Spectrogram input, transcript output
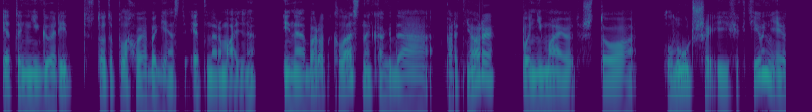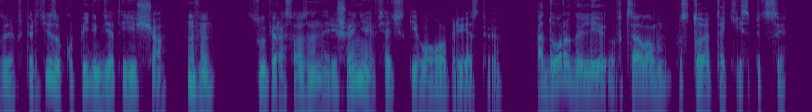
Это не говорит что-то плохое об агентстве. Это нормально. И наоборот, классно, когда партнеры понимают, что лучше и эффективнее эту экспертизу купить где-то еще. Угу. Супер осознанное решение, всячески его приветствую. А дорого ли в целом стоят такие спецы?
